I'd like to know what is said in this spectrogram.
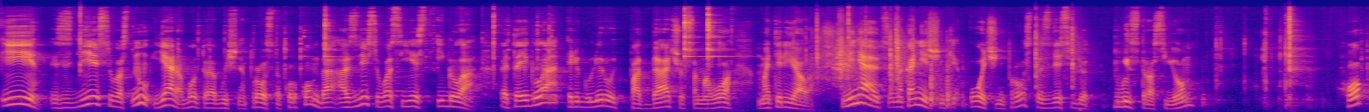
и здесь у вас, ну, я работаю обычно просто курком, да, а здесь у вас есть игла. Эта игла регулирует подачу самого материала. Меняются наконечники очень просто. Здесь идет быстро съем. Хоп,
